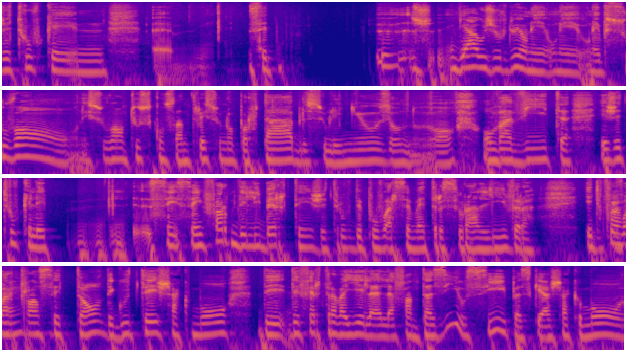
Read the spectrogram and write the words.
je trouve que euh, cette il y a aujourd'hui, on est, on est, on est souvent, on est souvent tous concentrés sur nos portables, sur les news, on, on, on va vite, et je trouve que les c'est c'est une forme de liberté, je trouve, de pouvoir se mettre sur un livre et de pouvoir prendre ce temps, de goûter chaque mot, de, de faire travailler la, la fantaisie aussi, parce qu'à chaque mot,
